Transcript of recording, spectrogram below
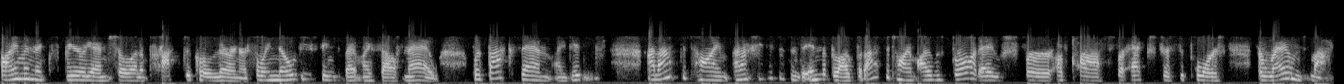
I'm an experiential and a practical learner, so I know these things about myself now. But back then I didn't. And at the time, and actually this isn't in the blog, but at the time I was brought out for a class for extra support around maths.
